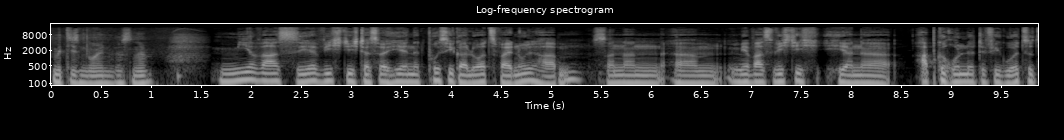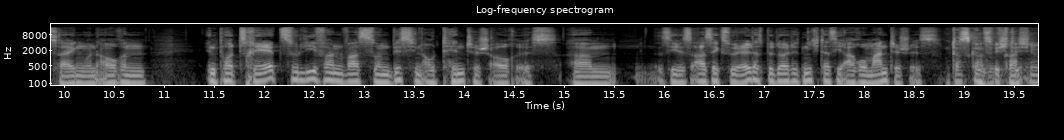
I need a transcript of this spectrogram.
mit diesem neuen Wissen, ne? Mir war es sehr wichtig, dass wir hier nicht Pussy Galore 2.0 haben, sondern ähm, mir war es wichtig, hier eine abgerundete Figur zu zeigen und auch ein, ein Porträt zu liefern, was so ein bisschen authentisch auch ist. Ähm, sie ist asexuell, das bedeutet nicht, dass sie aromantisch ist. Das ist ganz also wichtig, ja.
